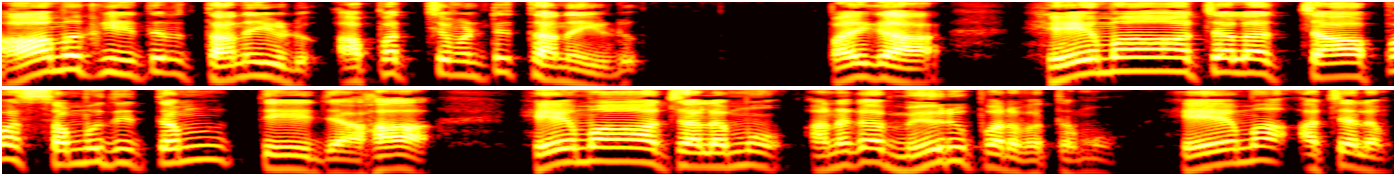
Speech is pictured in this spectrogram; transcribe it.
ఆమెకు ఇతడు తనయుడు అపత్యం అంటే తనయుడు. పైగా హేమాచల చాప సముదితం తేజ. హేమాచలము అనగా మేరుపర్వతము హేమ అచలం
